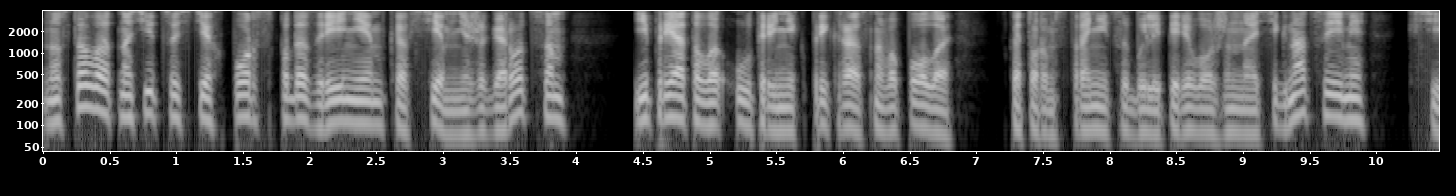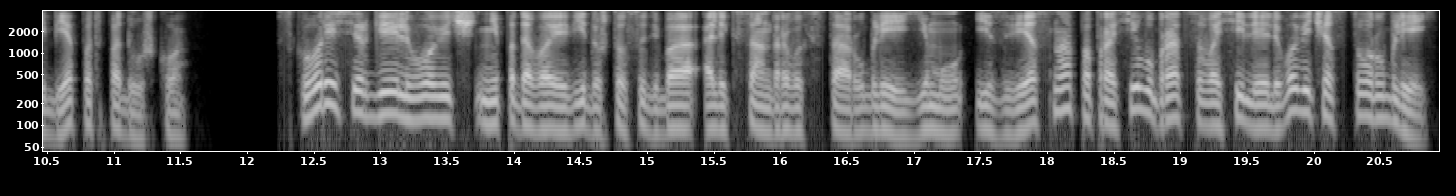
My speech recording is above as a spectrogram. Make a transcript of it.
но стала относиться с тех пор с подозрением ко всем нижегородцам и прятала утренник прекрасного пола, в котором страницы были переложены ассигнациями, к себе под подушку. Вскоре Сергей Львович, не подавая виду, что судьба Александровых 100 рублей ему известна, попросил у братца Василия Львовича 100 рублей,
